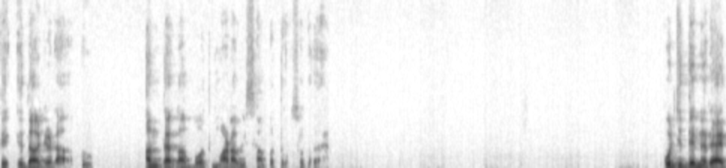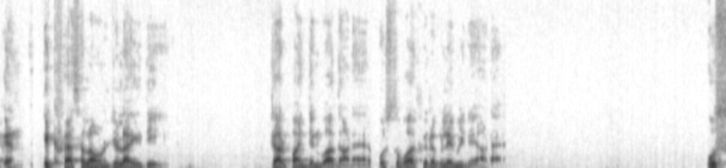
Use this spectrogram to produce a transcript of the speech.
ਤੇ ਇਹਦਾ ਜਿਹੜਾ ਅੰਤ ਹੈਗਾ, ਬਹੁਤ ਮਾੜਾ ਵੀ ਸਾਬਤ ਹੋ ਸਕਦਾ ਹੈ। ਕੁਝ ਦਿਨ ਰਹਿ ਗਏ, ਇੱਕ ਫੈਸਲਾ ਹੁਣ ਜੁਲਾਈ ਦੀ 4-5 ਦਿਨ ਬਾਅਦ ਆਣਾ ਹੈ, ਉਸ ਤੋਂ ਬਾਅਦ ਫਿਰ ਅਗਲੇ ਮਹੀਨੇ ਆਣਾ ਹੈ। ਉਸ,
